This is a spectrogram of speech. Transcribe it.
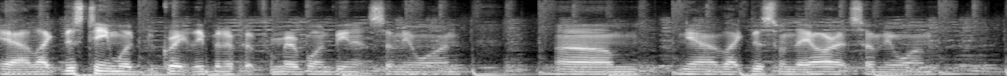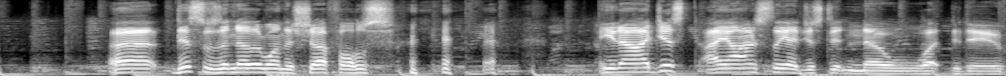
Yeah, like this team would greatly benefit from everyone being at 71. Um, yeah, like this one, they are at 71. Uh, this was another one of the shuffles. you know, I just, I honestly, I just didn't know what to do.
